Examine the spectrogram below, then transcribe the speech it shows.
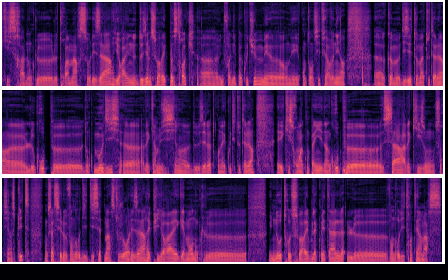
qui sera donc le, 3 mars au Lézard. Il y aura une deuxième soirée post-rock, une fois n'est pas coutume, mais on est content aussi de faire venir, comme disait Thomas tout à l'heure, le groupe donc Maudit avec un musicien de Zealot qu'on a écouté tout à l'heure et qui seront accompagnés d'un groupe SAR avec qui ils ont sorti un split. Donc ça c'est le vendredi 17 mars toujours au Lézard et puis il y aura également donc le une autre soirée black metal le vendredi 31 mars,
